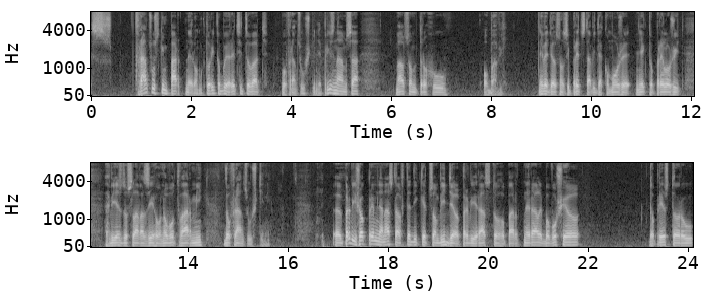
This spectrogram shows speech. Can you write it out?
s francúzským partnerom, ktorý to bude recitovať vo francúzštine. Priznám sa, mal som trochu obavy Nevedel som si predstaviť, ako môže niekto preložiť Hviezdoslava s jeho novotvármi do francúzštiny. E, prvý šok pre mňa nastal vtedy, keď som videl prvý raz toho partnera, lebo vošiel do priestoru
